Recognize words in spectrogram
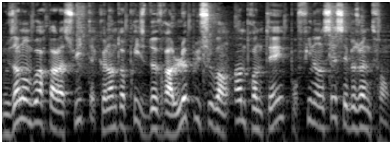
Nous allons voir par la suite que l'entreprise devra le plus souvent emprunter pour financer ses besoins de fonds.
